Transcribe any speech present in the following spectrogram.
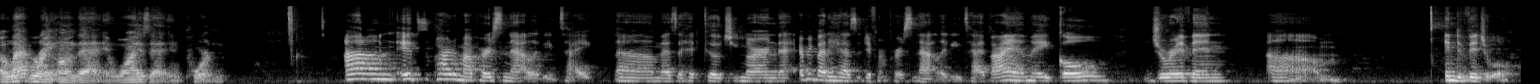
Elaborate on that and why is that important? Um, it's part of my personality type. Um, as a head coach, you learn that everybody has a different personality type. I am a goal driven um, individual.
